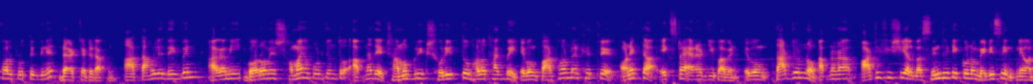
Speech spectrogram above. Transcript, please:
ফল প্রত্যেক দিনের ডায়েট চার্টে রাখুন। আর তাহলে দেখবেন, আগামী গরমের সময় পর্যন্ত আপনাদের সামগ্রিক শরীর তো ভালো থাকবেই এবং পারফর্মের ক্ষেত্রে অনেকটা এক্সট্রা এনার্জি পাবেন এবং তার জন্য আপনারা আর্টিফিশিয়াল বা সিনথেটিক কোনো মেডিসিন নেওয়ার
